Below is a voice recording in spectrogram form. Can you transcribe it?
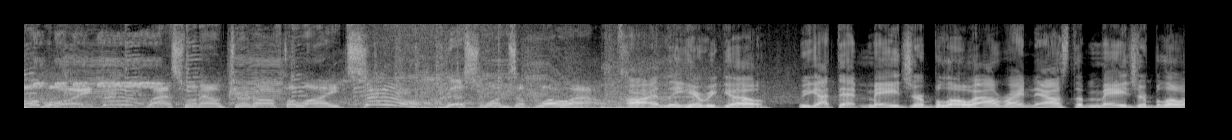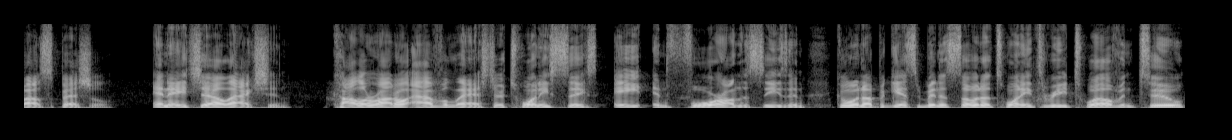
Oh boy. Last one out, turn off the lights. This one's a blowout. All right, Lee, here we go. We got that major blowout right now. It's the major blowout special. NHL action. Colorado Avalanche. They're 26, 8, and 4 on the season, going up against Minnesota 23, 12, and 2.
